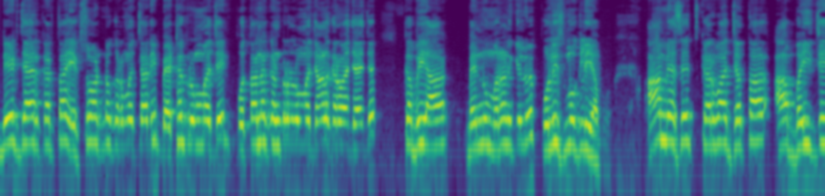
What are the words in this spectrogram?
ડેટ જાહેર કરતા એકસો આઠનો કર્મચારી બેઠક રૂમમાં જઈને પોતાના કંટ્રોલ રૂમમાં જાણ કરવા જાય છે કે ભાઈ આ બેનનું મરણ ગયેલું હોય, પોલીસ મોકલી આપો. આ મેસેજ કરવા જતા આ ભાઈ જે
